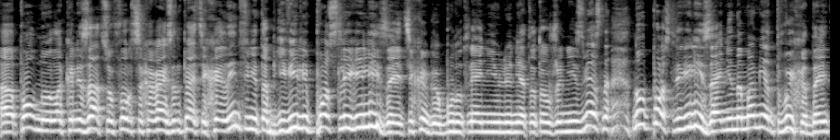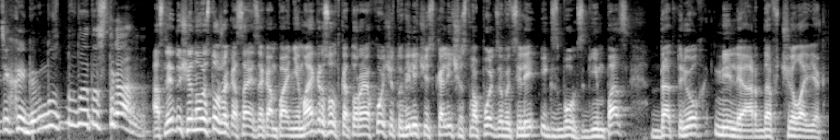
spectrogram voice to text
э, полную локализацию Forza Horizon 5 и Halo Infinite объявили после релиза этих игр. Будут ли они или нет, это уже неизвестно. Но после релиза, а не на момент выхода этих игр. Ну, ну это странно. А следующая новость тоже касается компании Microsoft, которая хочет увеличить количество пользователей Xbox Game Pass до 3 миллиардов человек.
